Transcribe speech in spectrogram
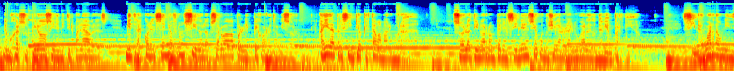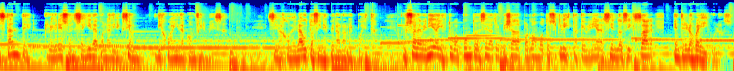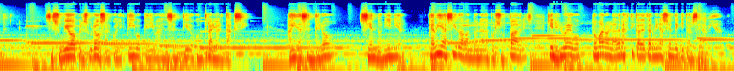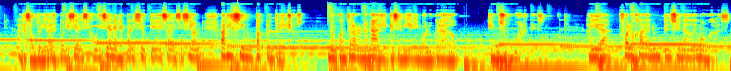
La mujer suspiró sin emitir palabras, mientras con el ceño fruncido la observaba por el espejo retrovisor. Aida presintió que estaba malhumorada. Solo atinó a romper el silencio cuando llegaron al lugar de donde habían partido. Si me aguarda un instante, regreso enseguida con la dirección, dijo Aida con firmeza. Se bajó del auto sin esperar la respuesta. Cruzó la avenida y estuvo a punto de ser atropellada por dos motociclistas que venían haciendo zigzag entre los vehículos. Se subió presurosa al colectivo que iba en sentido contrario al taxi. Aida se enteró, siendo niña, que había sido abandonada por sus padres, quienes luego tomaron la drástica determinación de quitarse la vida. A las autoridades policiales y judiciales les pareció que esa decisión había sido un pacto entre ellos. No encontraron a nadie que se viera involucrado en sus muertes. Aida fue alojada en un pensionado de monjas.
